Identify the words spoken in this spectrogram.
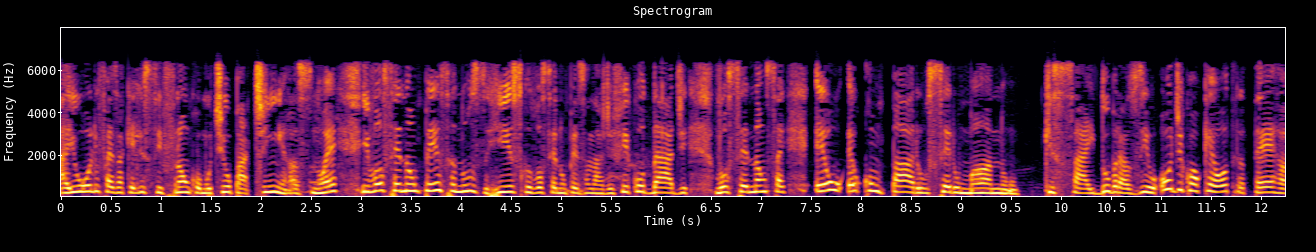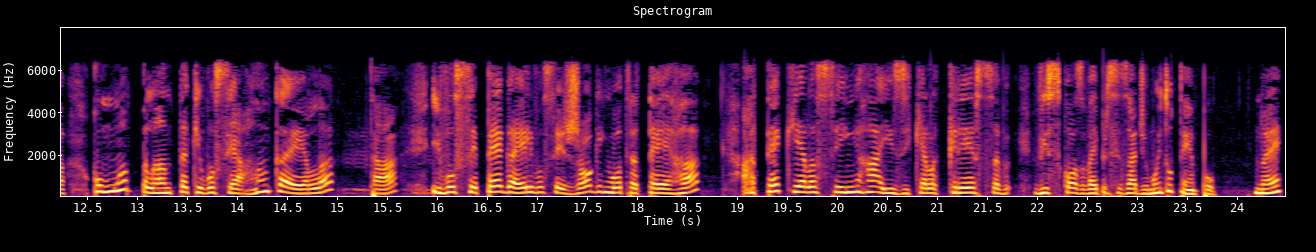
Aí o olho faz aquele cifrão como tio Patinhas, não é? E você não pensa nos riscos, você não pensa nas dificuldades, você não sai. Eu, eu comparo o ser humano que sai do Brasil ou de qualquer outra terra como uma planta que você arranca ela tá? E você pega ela e você joga em outra terra até que ela se enraize, que ela cresça viscosa, vai precisar de muito tempo. É?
